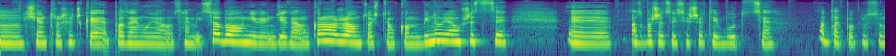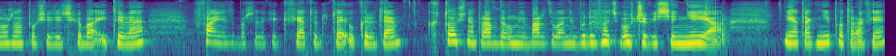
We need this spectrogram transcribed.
mm, się troszeczkę pozajmują sami sobą. Nie wiem, gdzie tam krążą, coś tam kombinują wszyscy. Yy, a zobaczę, co jest jeszcze w tej budce. A tak po prostu można posiedzieć chyba i tyle. Fajnie, zobaczcie, takie kwiaty tutaj ukryte. Ktoś naprawdę umie bardzo ładnie budować, bo oczywiście nie ja. Ja tak nie potrafię.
